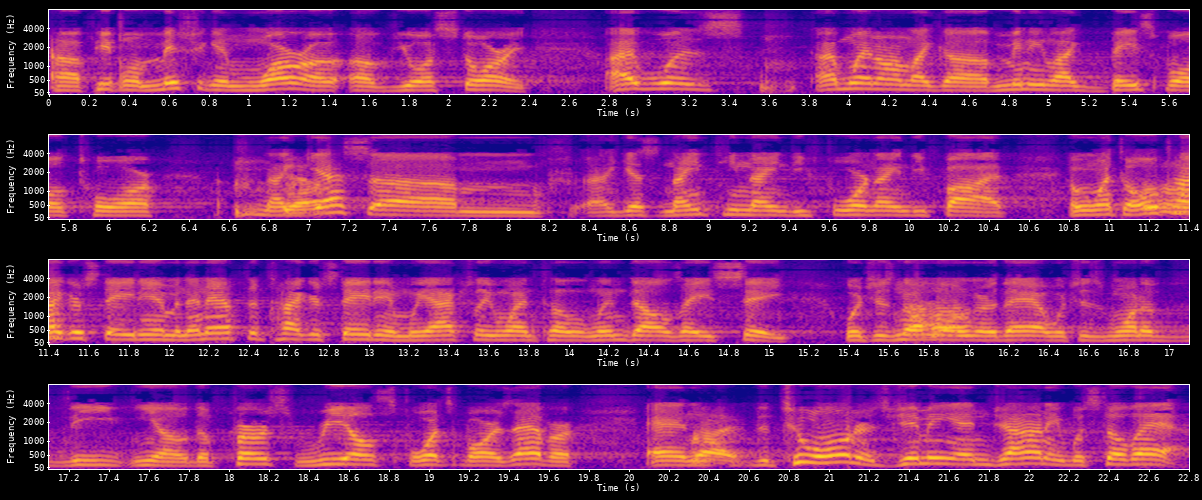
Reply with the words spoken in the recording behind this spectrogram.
uh, people in Michigan were of your story. I was I went on like a mini like baseball tour. I yeah. guess um, I guess 1994, 95, and we went to Old uh-huh. Tiger Stadium, and then after Tiger Stadium, we actually went to Lindell's AC which is no uh-huh. longer there, which is one of the you know the first real sports bars ever. And right. the two owners, Jimmy and Johnny, were still there.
